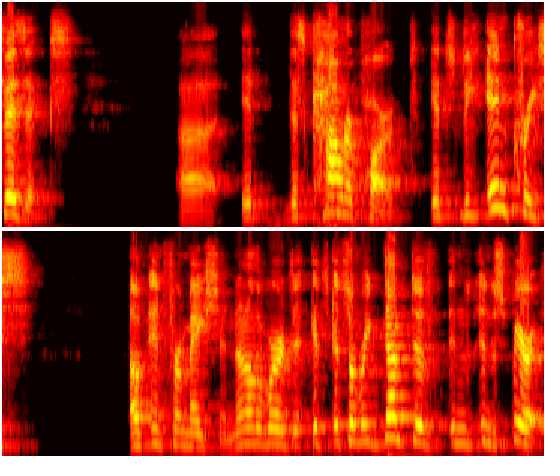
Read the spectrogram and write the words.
physics. Uh, it this counterpart. It's the increase of information. In other words, it's it's a redemptive in, in the spirit.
